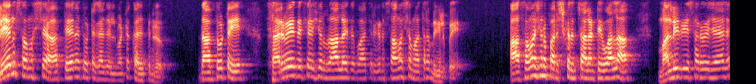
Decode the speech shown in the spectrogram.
లేని సమస్య తేనెతోట కదిలిమంటే కదిపినారు దాంతో సర్వే అయితే చేసిన రాళ్ళు అయితే బాగా తిరిగిన సమస్య మాత్రం మిగిలిపోయాయి ఆ సమస్యను పరిష్కరించాలంటే వాళ్ళ మళ్ళీ రీసర్వే చేయాలి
